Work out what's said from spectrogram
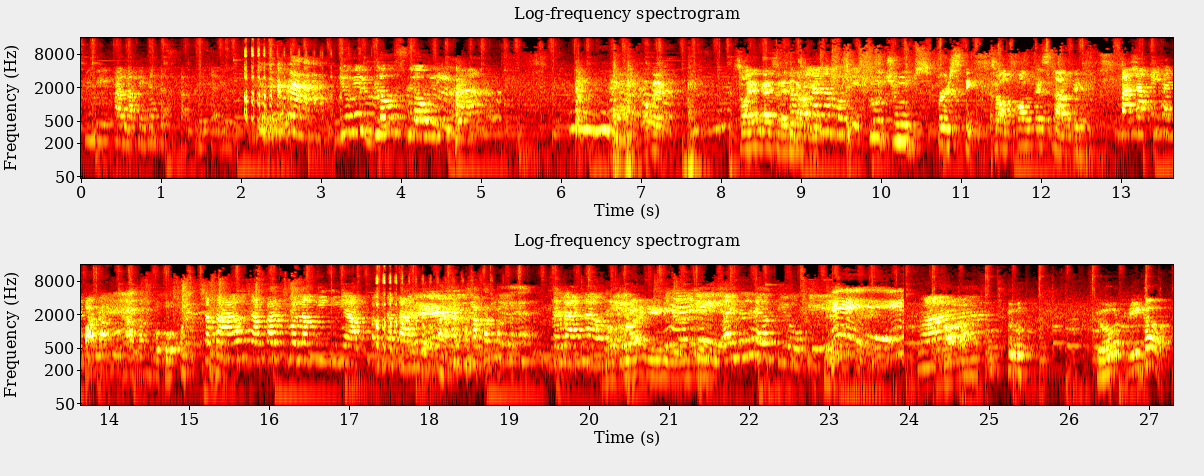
Hindi palaki na tapos tatlo kayo. You will blow slowly ha. Okay. So ayan guys, ready na kami. Two tubes per stick. So ang contest namin, Palakihan. palakihan ng buo. Saka dapat walang iiyak pag natalo. Wala na, No okay? crying. Okay, I will help you, okay? One. One, two, two, three, go!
